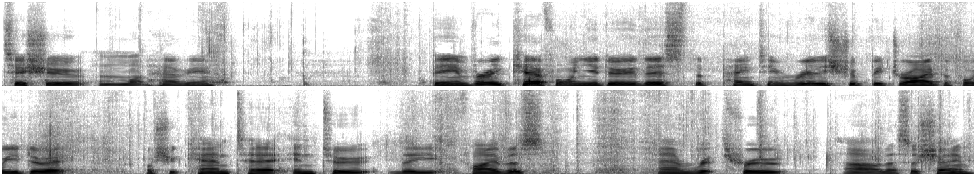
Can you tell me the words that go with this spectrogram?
tissue and what have you. Being very careful when you do this. The painting really should be dry before you do it. Or you can tear into the fibres and rip through. Oh, that's a shame.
